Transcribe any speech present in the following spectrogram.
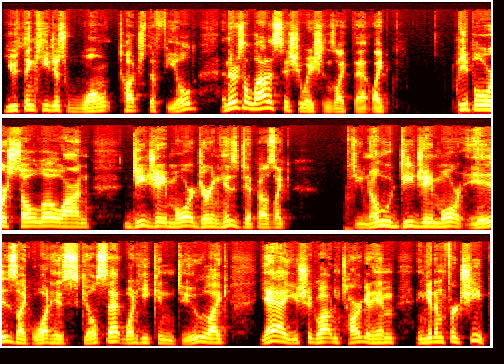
you think he just won't touch the field? And there's a lot of situations like that. Like, people were so low on DJ Moore during his dip. I was like, do you know who DJ Moore is? Like what his skill set, what he can do? Like, yeah, you should go out and target him and get him for cheap.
